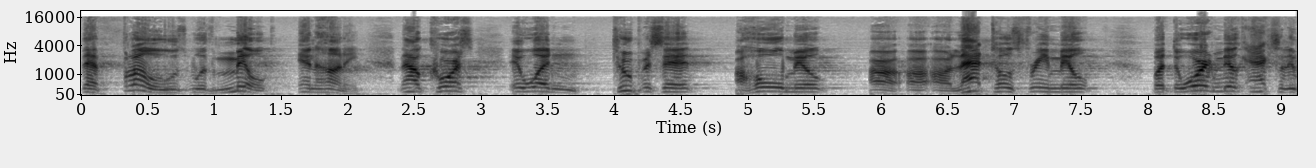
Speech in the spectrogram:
that flows with milk and honey. Now, of course, it wasn't 2% or whole milk or, or, or lactose free milk, but the word milk actually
